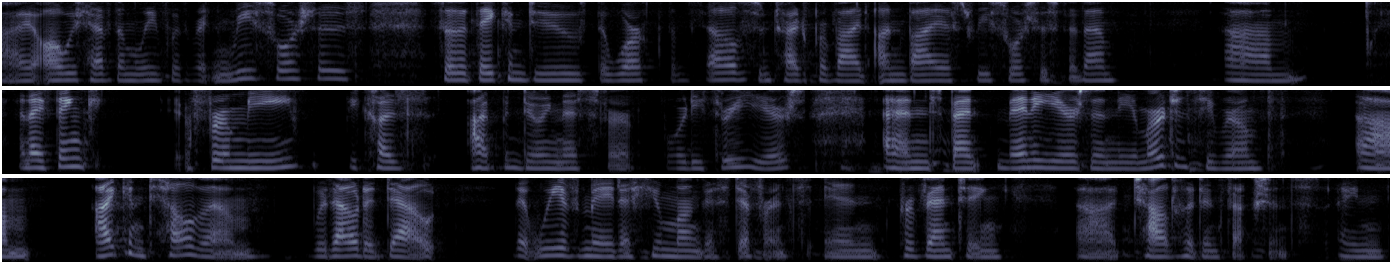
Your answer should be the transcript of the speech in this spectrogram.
I always have them leave with written resources so that they can do the work themselves and try to provide unbiased resources for them. Um, and I think for me, because I've been doing this for 43 years and spent many years in the emergency room, um, I can tell them without a doubt that we have made a humongous difference in preventing uh, childhood infections. In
